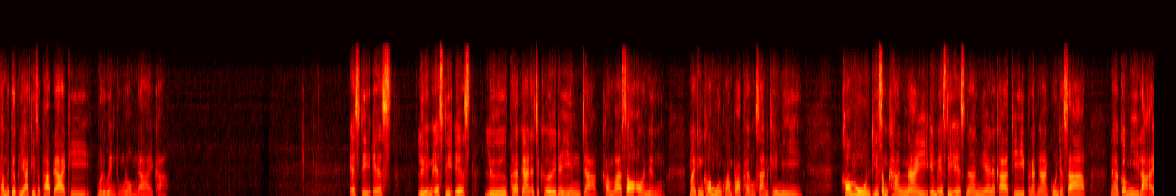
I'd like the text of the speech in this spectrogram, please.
ทำให้เกิดพยาธิสภาพได้ที่บริเวณถุงลมได้ค่ะ SDS หรือ MSDS หรือพนักงานอาจจะเคยได้ยินจากคำว่าสออหนึ่งหมายถึงข้อมูลความปลอดภัยของสารเคมี ข้อมูลที่สำคัญใน MSDS นั้นเนี่ยนะคะที่พนักงานควรจะทราบนะคะก็มีหลาย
